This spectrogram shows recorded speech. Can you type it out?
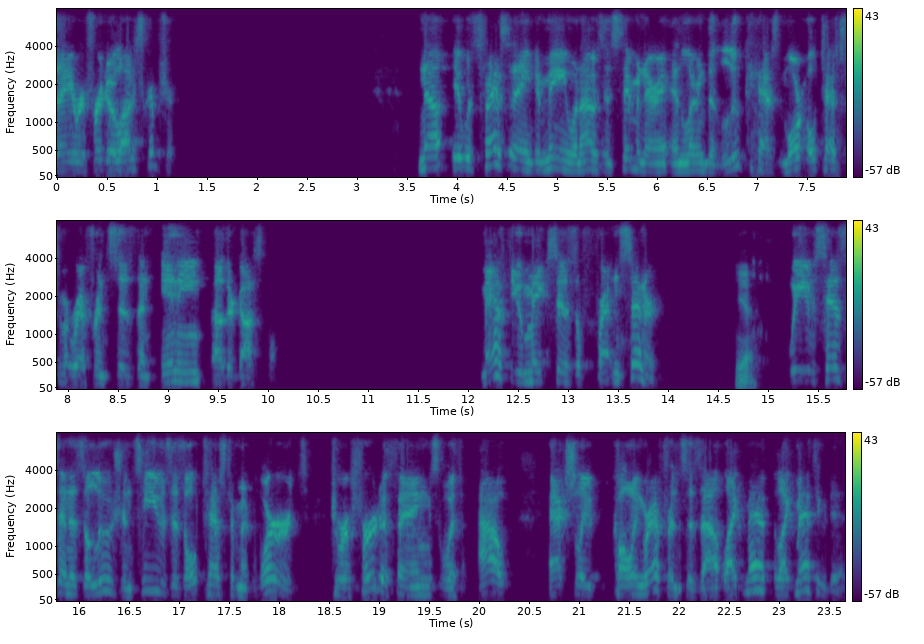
they referred to a lot of scripture. Now, it was fascinating to me when I was in seminary and learned that Luke has more Old Testament references than any other gospel. Matthew makes his a front and center. Yeah. Weaves his in his allusions. He uses Old Testament words to refer to things without actually calling references out like like Matthew did.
